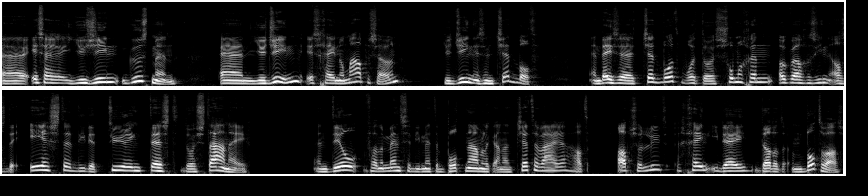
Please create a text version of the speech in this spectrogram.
uh, is er Eugene Goostman. En Eugene is geen normaal persoon. Eugene is een chatbot. En deze chatbot wordt door sommigen ook wel gezien als de eerste die de Turing-test doorstaan heeft. Een deel van de mensen die met de bot namelijk aan het chatten waren, had absoluut geen idee dat het een bot was.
